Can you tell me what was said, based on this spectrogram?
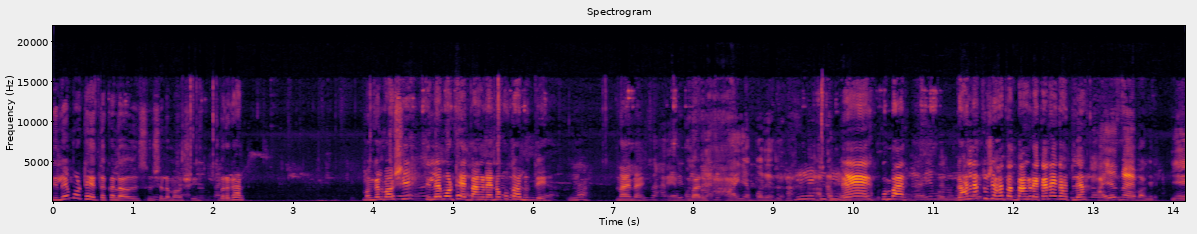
तिले मोठे आहेत कला सुशीला मावशी. बरं घाल. मंगल मावशी तिले मोठे आहेत बांगड्या नको घालू ते. नाही नाही. बारीक ए कुंभार घाल तुझ्या हातात बांगड्या का नाही घातल्या? आहेच नाही बांगडे हे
